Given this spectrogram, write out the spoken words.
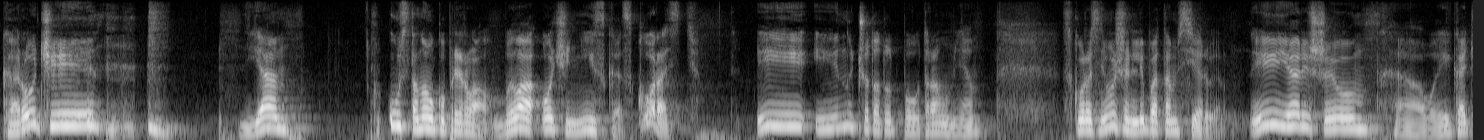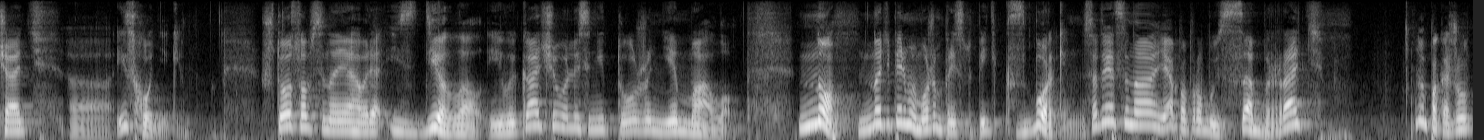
Короче, я установку прервал. Была очень низкая скорость. И, и ну, что-то тут по утрам у меня скорость не очень, либо там сервер. И я решил э, выкачать э, исходники. Что, собственно, я говоря, и сделал. И выкачивались они тоже немало. Но, но теперь мы можем приступить к сборке. Соответственно, я попробую собрать, ну, покажу,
